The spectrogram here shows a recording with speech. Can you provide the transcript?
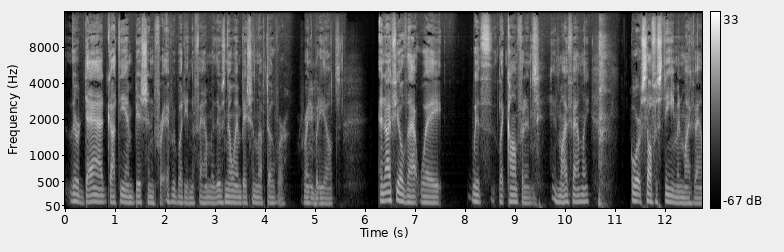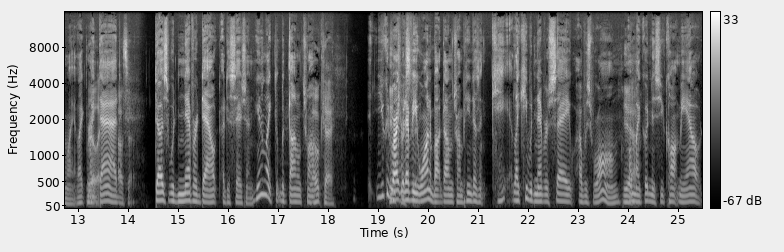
their dad got the ambition for everybody in the family. There's no ambition left over for anybody else, and I feel that way with like confidence in my family. or self esteem in my family. Like my dad that? does would never doubt a decision. You know, like with Donald Trump. Okay. You could write whatever you want about Donald Trump, and he doesn't care. Like he would never say, "I was wrong." Yeah. Oh my goodness, you caught me out.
